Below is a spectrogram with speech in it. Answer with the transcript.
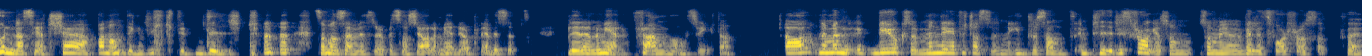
unna sig att köpa någonting riktigt dyrt som man sen visar upp i sociala medier och på det viset blir ännu mer framgångsrik. Då. Ja, nej men det är också, men det är förstås en intressant empirisk fråga som, som är väldigt svår för oss att, eh,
